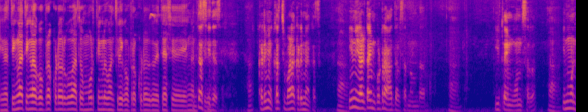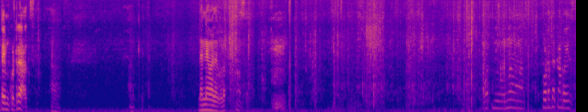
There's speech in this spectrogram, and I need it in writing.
ಈಗ ತಿಂಗಳ ತಿಂಗಳ ಗೊಬ್ಬರ ಕೊಡೋರ್ಗು ಅಥವಾ ಮೂರು ತಿಂಗಳಿಗೆ ಒಂದ್ಸಲಿ ಗೊಬ್ಬರ ಕೊಡೋರ್ಗು ವ್ಯತ್ಯಾಸ ಹೆಂಗೆ ವ್ಯತ್ಯಾಸ ಅನಿಸ್ತಿದೆ? ಇದೆ ಸರ್. ಕಡಿಮೆ ಖರ್ಚು ಭಾಳ ಕಡಿಮೆ ಆಕ ಸರ್. ಇನ್ನು ಎರಡು ಟೈಮ್ ಕೊಟ್ಟರೆ ಆತಲ್ಲ ಸರ್ ನಮ್ದು ಈ ಟೈಮ್ ಒಂದು ಸರ್ ಇನ್ನು ಒಂದು ಟೈಮ್ ಕೊಟ್ಟರೆ ಆಯ್ತು ಸರ್. ಓಕೆ ಧನ್ಯವಾದಗಳು. ಹಾಂ ಸರ್. ಅವತ್ತು ನೀವು ಫೋಟೋ ತಗೊಂಡು ಹೋಗಿ ಸರ್.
